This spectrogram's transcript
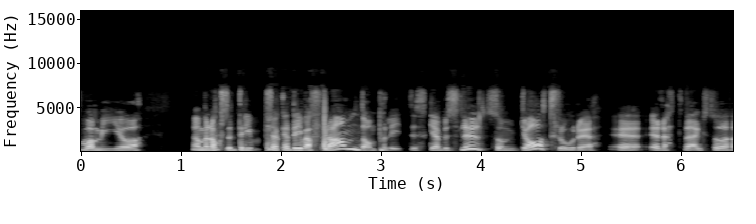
få vara med och ja, men också driv, försöka driva fram de politiska beslut som jag tror är, är, är rätt väg. Så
